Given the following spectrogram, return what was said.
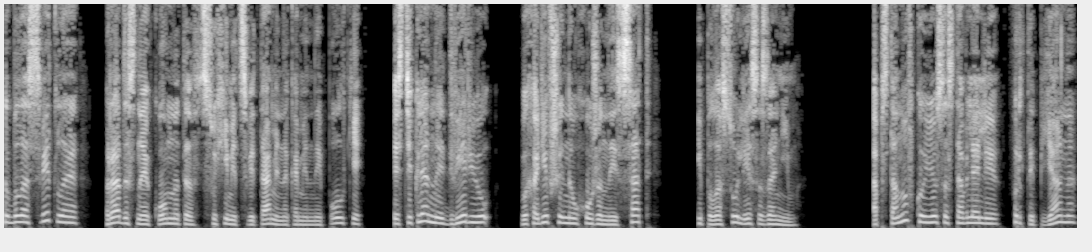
Это была светлая, радостная комната с сухими цветами на каменной полке и стеклянной дверью, выходившей на ухоженный сад и полосу леса за ним. Обстановку ее составляли фортепиано,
